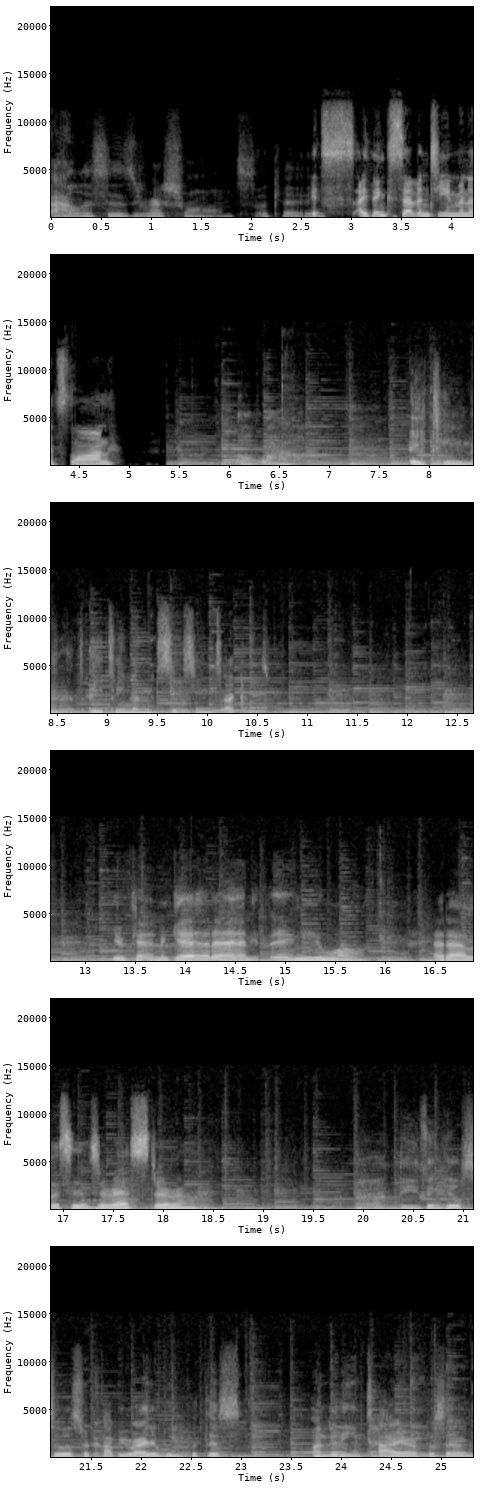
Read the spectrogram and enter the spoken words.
Alice's Restaurant. Okay. It's I think 17 minutes long. Oh wow. 18 minutes. 18 minutes 16 seconds. You can get anything you want at Alice's restaurant. Do you think he'll sue us for copyright if we put this under the entire episode?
